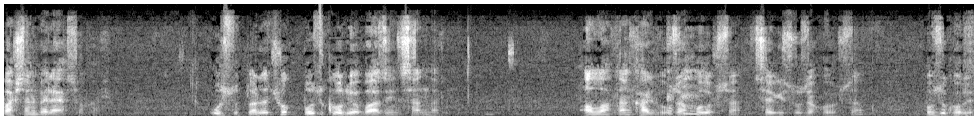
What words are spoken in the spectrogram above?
başlarını belaya sokar. Uslupları da çok bozuk oluyor bazı insanların. Allah'tan kalbi uzak olursa, sevgisi uzak olursa bozuk oluyor.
